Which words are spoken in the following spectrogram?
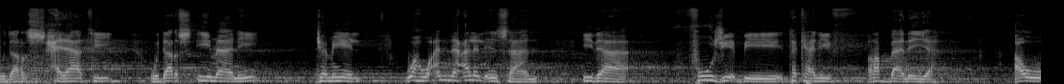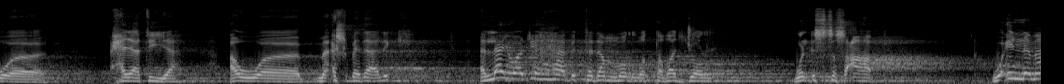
ودرس حياتي ودرس إيماني جميل وهو أن على الإنسان إذا فوجئ بتكاليف ربانية أو حياتية أو ما أشبه ذلك أن لا يواجهها بالتذمر والتضجر والاستصعاب وإنما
